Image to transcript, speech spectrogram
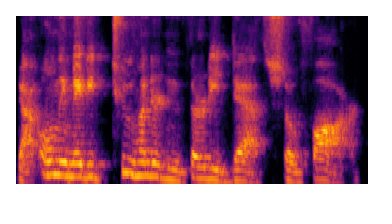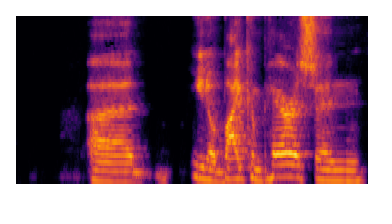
yeah, only maybe 230 deaths so far. Uh, you know, by comparison,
